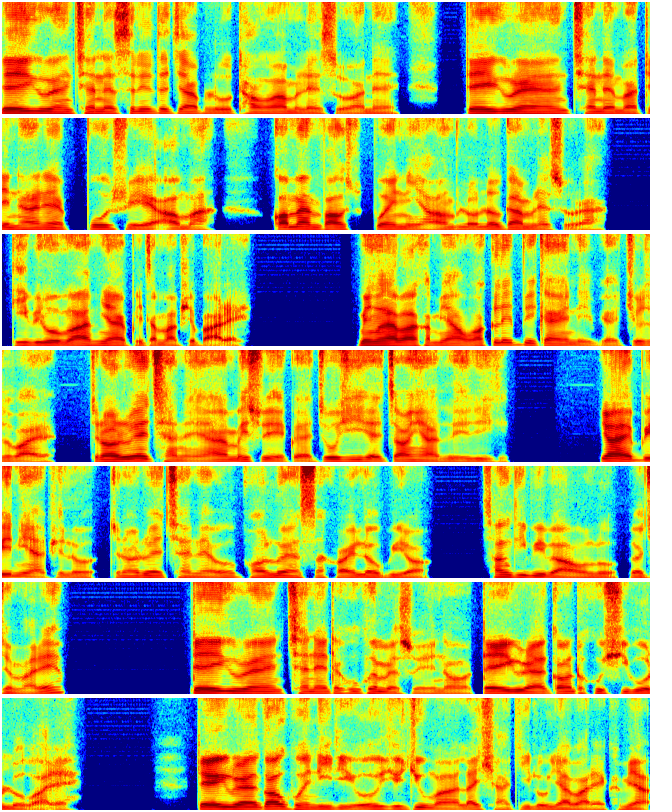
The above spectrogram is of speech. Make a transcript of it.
Telegram Channel စနစ်တကျဘယ်လိုထောင်ရမလဲဆိုတာနဲ့ Telegram Channel မှာတင်ထားတဲ့ post တွေရဲ့အောက်မှာ comment box ပွင့်နေအောင်ဘယ်လိုလုပ်ကြမလဲဆိုတာဒီဗီဒီယိုမှာမျှပေးသွားမှာဖြစ်ပါတယ်။မင်္ဂလာပါခင်ဗျာ One Click Pick ကနေနေပြီးကြိုဆိုပါရစေ။ကျွန်တော်တို့ရဲ့ channel ကမိတ်ဆွေတွေအတွက်အကျိုးရှိတဲ့အကြောင်းအရာလေးတွေပြရပေးနေရဖြစ်လို့ကျွန်တော်တို့ရဲ့ channel ကို follow and subscribe လုပ်ပြီးတော့စောင့်ကြည့်ပေးပါအောင်လို့ပြောချင်ပါတယ်။ Telegram channel တစ်ခုဖွင့်မယ်ဆိုရင်တော့ Telegram account တစ်ခုရှိဖို့လိုပါတယ်။ Telegram account ဖွင့်နည်းတွေကို YouTube မှာလိုက်ရှာကြည့်လို့ရပါတယ်ခင်ဗျ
